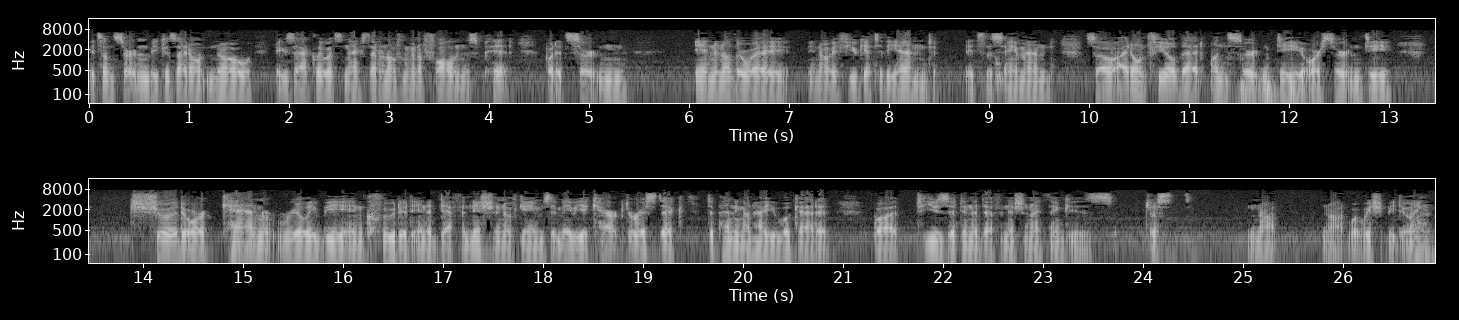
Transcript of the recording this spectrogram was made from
it's uncertain because I don't know exactly what's next. I don't know if I'm going to fall in this pit. But it's certain in another way, you know, if you get to the end, it's the same end. So I don't feel that uncertainty or certainty should or can really be included in a definition of games. It may be a characteristic depending on how you look at it, but to use it in the definition, I think, is just not not what we should be doing.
